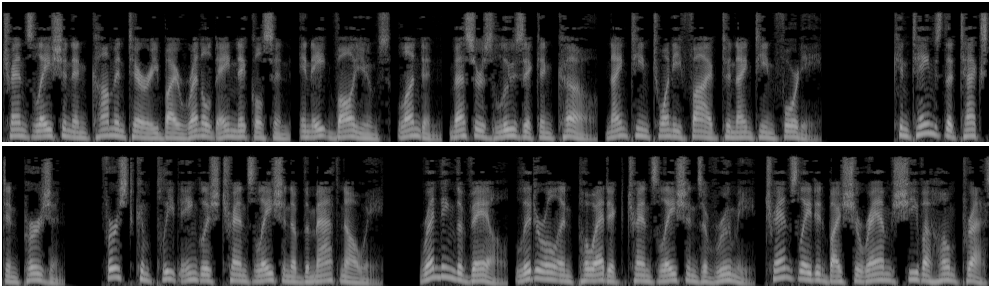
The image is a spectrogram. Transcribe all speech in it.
translation and commentary by Reynold A. Nicholson, in eight volumes, London, Messrs. Luzac & Co., 1925–1940. Contains the text in Persian. First complete English translation of the Mathnawi. Rending the Veil, Literal and Poetic Translations of Rumi, translated by Shahram Shiva Hohm Press,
